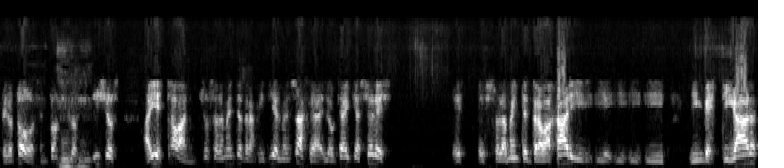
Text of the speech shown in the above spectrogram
pero todos. Entonces los indicios ahí estaban, yo solamente transmití el mensaje, lo que hay que hacer es, es, solamente trabajar y, investigar,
